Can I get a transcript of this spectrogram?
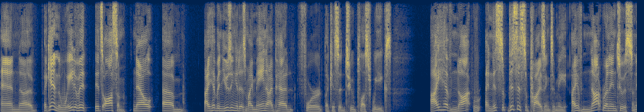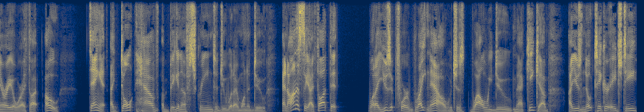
And uh, again, the weight of it, it's awesome. Now um, I have been using it as my main iPad for, like I said, two plus weeks. I have not, and this this is surprising to me. I have not run into a scenario where I thought, oh dang it, I don't have a big enough screen to do what I want to do. And honestly, I thought that what I use it for right now, which is while we do Mac Geek Gab, I use Note Taker HD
